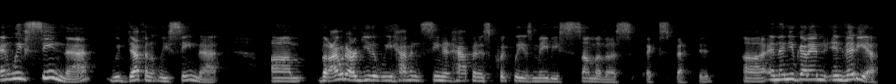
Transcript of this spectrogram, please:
And we've seen that. We've definitely seen that. Um, but I would argue that we haven't seen it happen as quickly as maybe some of us expected. Uh, and then you've got NVIDIA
